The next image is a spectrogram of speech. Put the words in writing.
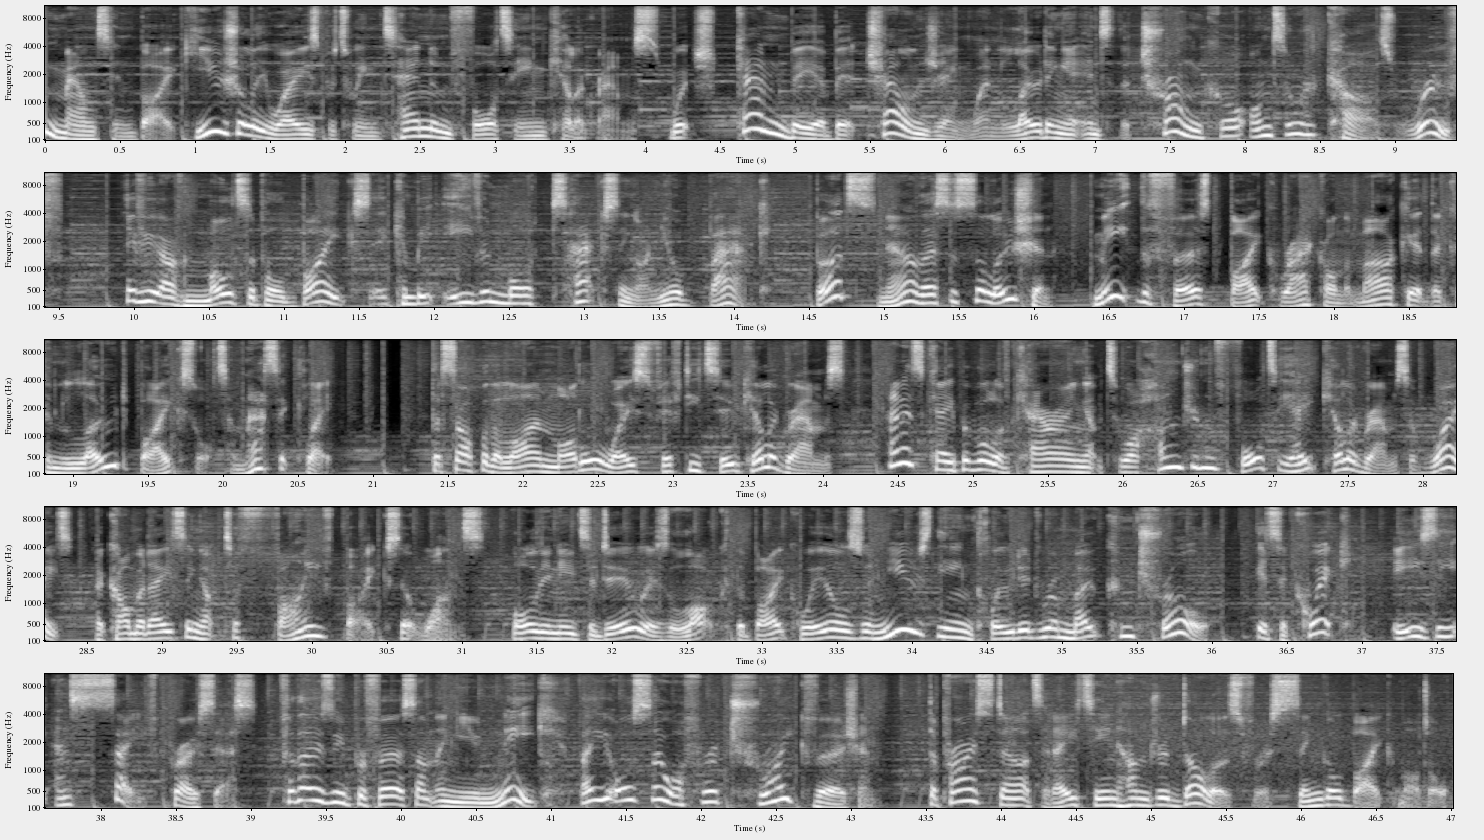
mountain bike usually weighs between 10 and 14 kilograms, which can be a bit challenging when loading it into the trunk or onto a car's roof. If you have multiple bikes, it can be even more taxing on your back. But now there's a solution. Meet the first bike rack on the market that can load bikes automatically. The top of the line model weighs 52 kilograms and is capable of carrying up to 148 kilograms of weight, accommodating up to 5 bikes at once. All you need to do is lock the bike wheels and use the included remote control. It's a quick, easy, and safe process. For those who prefer something unique, they also offer a trike version. The price starts at $1,800 for a single bike model.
